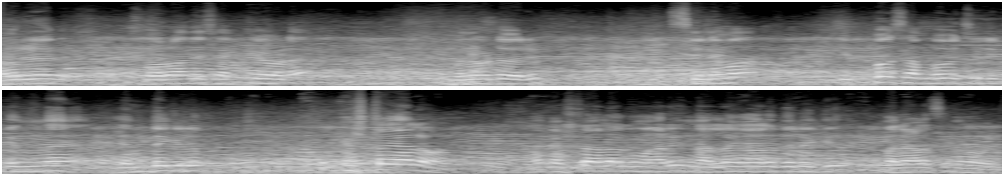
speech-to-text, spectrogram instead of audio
അവർ പൂർവാധി ശക്തിയോടെ മുന്നോട്ട് വരും. സിനിമ ഇപ്പോൾ സംഭവിച്ചിരിക്കുന്ന എന്തെങ്കിലും കഷ്ടകാലമാണ്. ആ കഷ്ടകാലമൊക്കെ മാറി നല്ല കാലത്തിലേക്ക് മലയാള സിനിമ പോയി.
